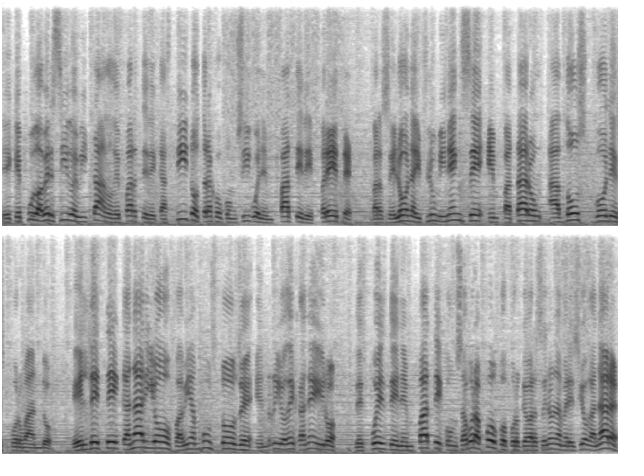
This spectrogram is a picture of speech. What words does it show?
eh, que pudo haber sido evitado de parte de Castillo, trajo consigo el empate de Fred. Barcelona y Fluminense empataron a dos goles por bando. El DT canario Fabián Bustos en Río de Janeiro, después del empate con sabor a poco porque Barcelona mereció ganar,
